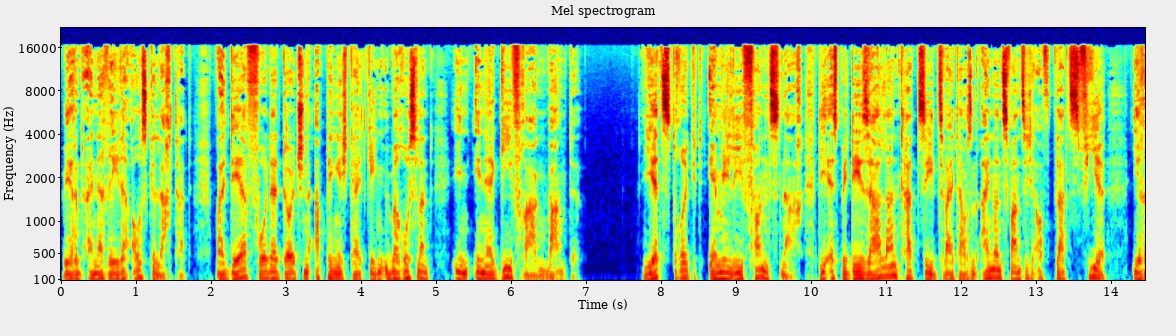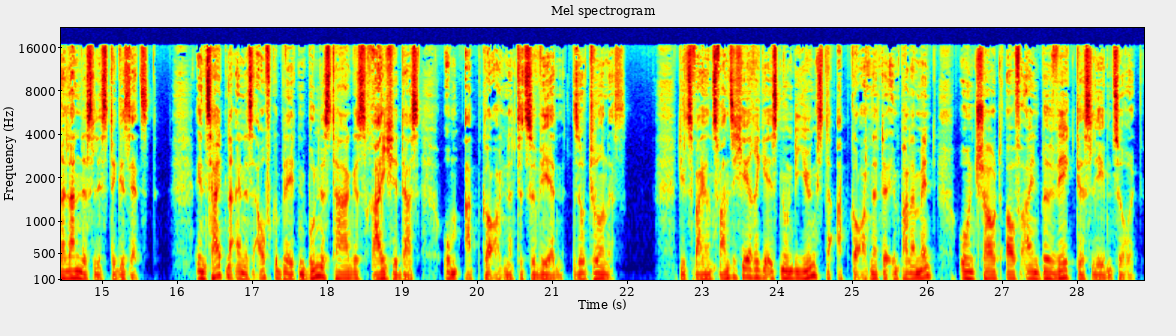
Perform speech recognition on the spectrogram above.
während einer Rede ausgelacht hat, weil der vor der deutschen Abhängigkeit gegenüber Russland in Energiefragen warnte. Jetzt rückt Emily Fons nach. Die SPD Saarland hat sie 2021 auf Platz 4 ihrer Landesliste gesetzt. In Zeiten eines aufgeblähten Bundestages reiche das, um Abgeordnete zu werden, so Turnes. Die 22-Jährige ist nun die jüngste Abgeordnete im Parlament und schaut auf ein bewegtes Leben zurück.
